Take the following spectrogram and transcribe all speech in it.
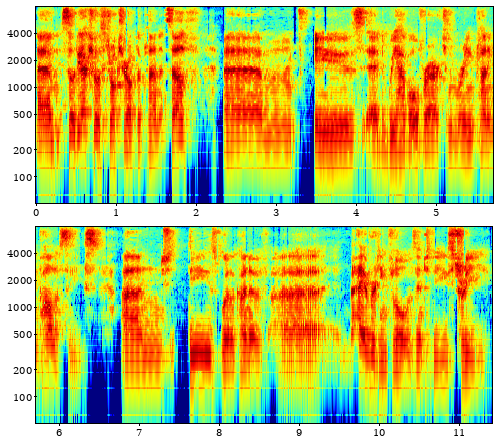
Um, so the actual structure of the plan itself um, is uh, we have overarching marine planning policies. And these will kind of uh, everything flows into these three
